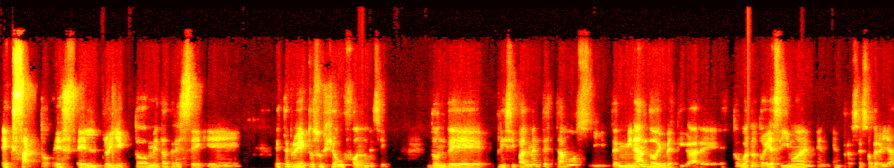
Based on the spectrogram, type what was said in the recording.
Exacto, es el proyecto Meta 3C, que este proyecto surgió un Fondesit, donde principalmente estamos terminando de investigar eh, esto, bueno, todavía seguimos en, proceso, pero ya,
